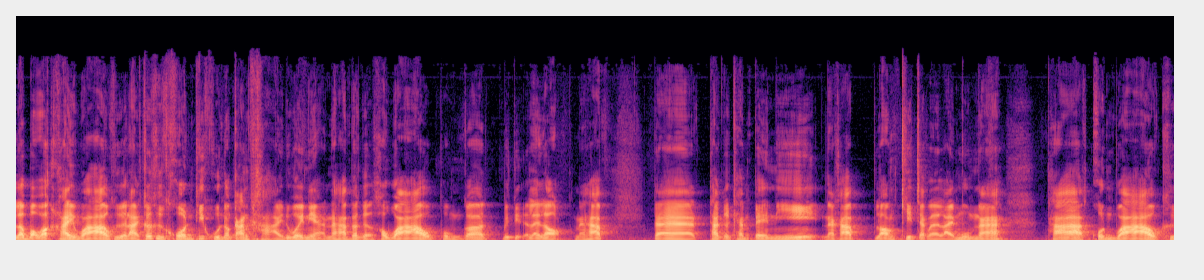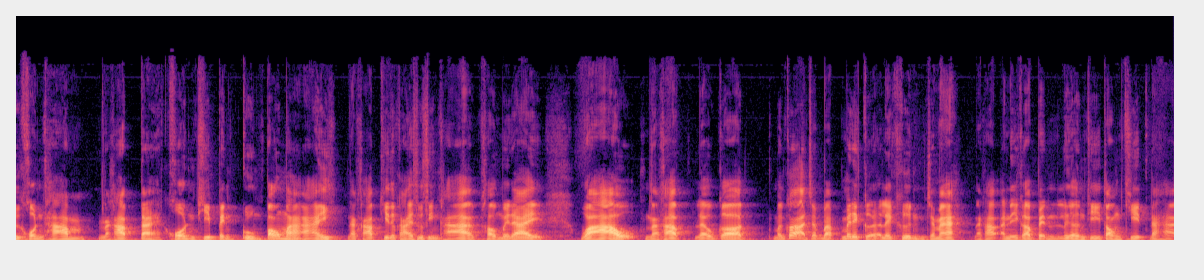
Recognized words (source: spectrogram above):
เราบอกว่าใครว้าวคืออะไรก็คือคนที่คุณต้องการขายด้วยเนี่ยนะครับถ้าเกิดเขาว้าว ผมก็ไม่ติดอะไรหรอกนะครับ แต่ถ้าเกิดแคมเปญนี้นะครับลองคิดจากหลาย ๆ มุมนะ ถ้าคนว้าวคือคนทำนะครับ แต่คนที่เป็นกลุ่มเป้าหมายนะครับที่ต้องการให้ซื้อสินค้าเขาไม่ได้ว้าวนะครับ แล้วก็มันก็อาจจะแบบไม่ได้เกิดอะไรขึ้นใช่ไหมนะครับ อันนี้ก็เป็นเรื่องที่ต้องคิดนะฮะ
